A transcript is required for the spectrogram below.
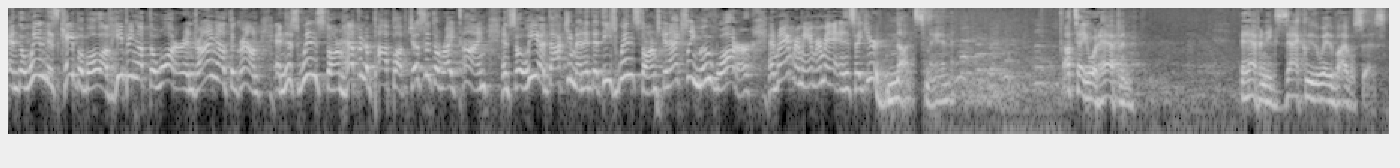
and the wind is capable of heaping up the water and drying out the ground and this windstorm happens happened to pop up just at the right time. And so we have documented that these windstorms can actually move water and and it's like, you're nuts, man. I'll tell you what happened. It happened exactly the way the Bible says.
